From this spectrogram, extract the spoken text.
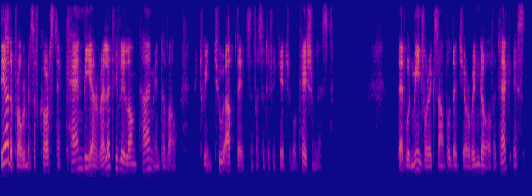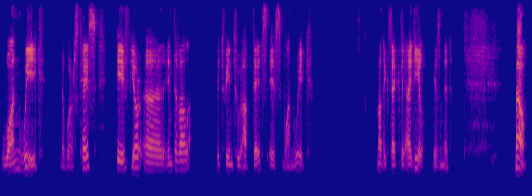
The other problem is, of course, there can be a relatively long time interval between two updates of a certificate revocation list. That would mean, for example, that your window of attack is one week, in the worst case, if your uh, interval between two updates is one week. Not exactly ideal, isn't it? Now,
